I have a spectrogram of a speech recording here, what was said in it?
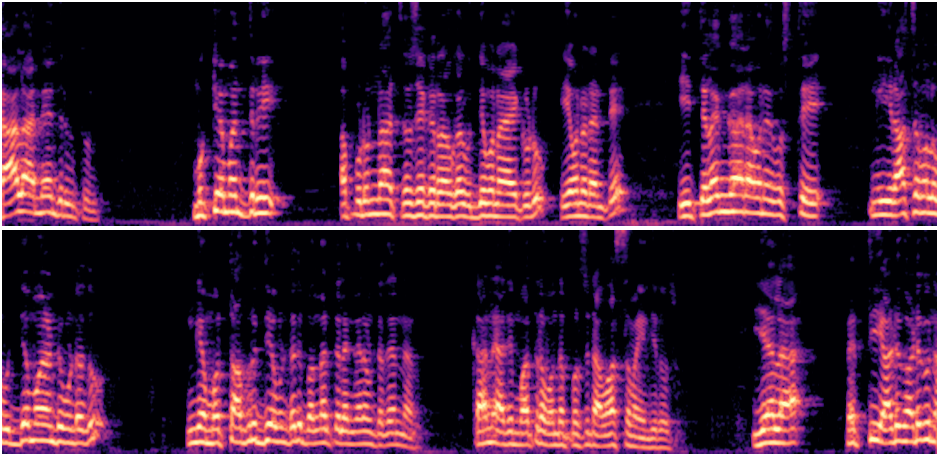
చాలా అన్యాయం జరుగుతుంది. ముఖ్యమంత్రి అప్పుడున్న చంద్రశేఖరరావు గారు ఉద్యమ నాయకుడు ఏమన్నాడంటే ఈ తెలంగాణ అనేది వస్తే ఈ రాష్ట్రంలో ఉద్యమం అంటూ ఉండదు ఇంకా మొత్తం అభివృద్ధి ఉంటుంది బంగారు తెలంగాణ ఉంటుంది అన్నారు. కానీ అది మాత్రం వంద పర్సెంట్ అవాస్తవమైంది ఈరోజు. ఇలా ప్రతి అడుగు అడుగున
